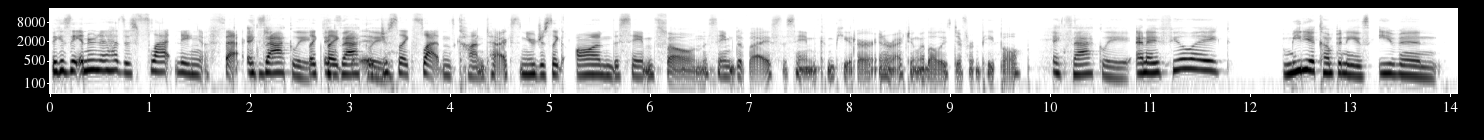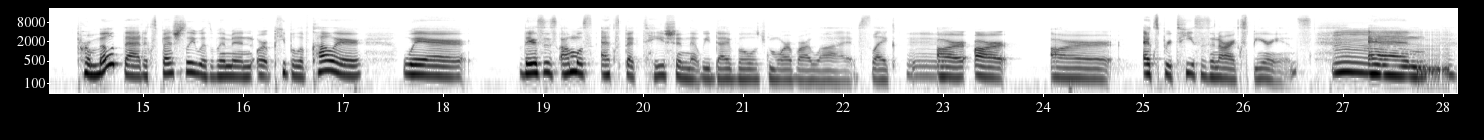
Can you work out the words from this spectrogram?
Because the internet has this flattening effect. Exactly. Like, like exactly. it just like flattens context, and you're just like on the same phone, the same device, the same computer, interacting with all these different people. Exactly. And I feel like media companies even promote that, especially with women or people of color, where there's this almost expectation that we divulge more of our lives, like mm. our our our expertise is in our experience. Mm. And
